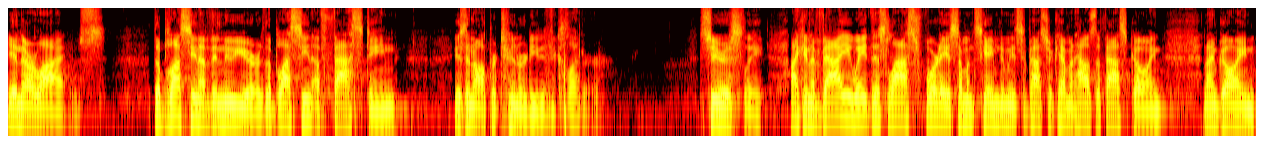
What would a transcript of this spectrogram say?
in their lives. The blessing of the new year, the blessing of fasting, is an opportunity to declutter. Seriously, I can evaluate this last four days. Someone came to me and said, Pastor Kevin, how's the fast going? And I'm going,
